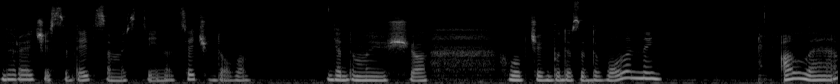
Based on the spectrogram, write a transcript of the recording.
до речі, сидить самостійно. Це чудово. Я думаю, що хлопчик буде задоволений. Але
